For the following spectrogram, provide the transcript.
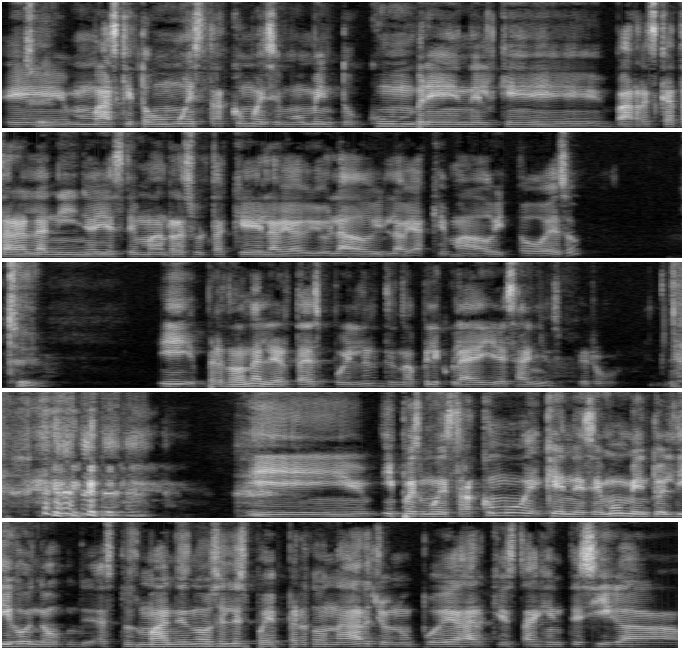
Eh, más que todo muestra como ese momento cumbre en el que va a rescatar a la niña y este man resulta que él había violado y la había quemado y todo eso. Sí. Y, perdón, alerta de spoiler de una película de 10 años, pero... Y, pues muestra como que en ese momento él dijo, no, a estos manes no se les puede perdonar, yo no puedo dejar que esta gente siga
